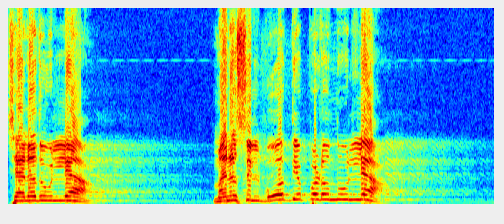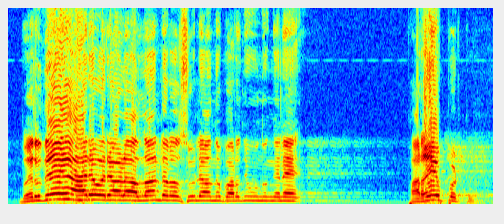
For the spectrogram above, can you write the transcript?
ചിലതുമില്ല. മനസ്സിൽ ബോധ്യപ്പെടുന്നില്ല വെറുതെ ആരോ ഒരാൾ അള്ളാന്റെ റസൂലാന്ന് പറഞ്ഞു എന്നിങ്ങനെ പറയപ്പെട്ടു.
